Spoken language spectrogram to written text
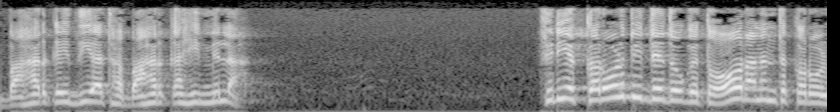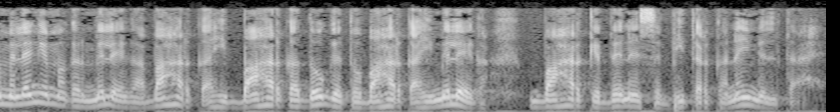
बाहर का ही दिया था, बाहर का ही मिला। फिर ये करोड़ भी दे दोगे तो और अनंत करोड़ मिलेंगे, मगर मिलेगा बाहर का ही। बाहर का दोगे तो बाहर का ही मिलेगा। बाहर के देने से भीतर का नहीं मिलता है।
